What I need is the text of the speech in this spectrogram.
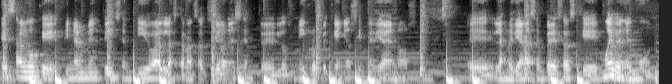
es algo que finalmente incentiva las transacciones entre los micro, pequeños y medianos eh, las medianas empresas que mueven el mundo.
